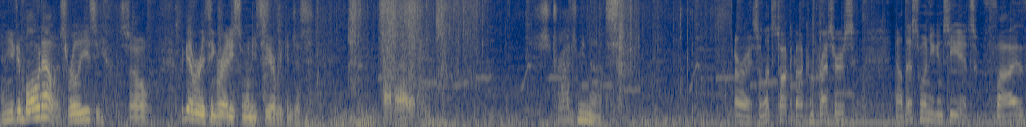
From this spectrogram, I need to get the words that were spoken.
and you can blow it out. It's really easy. So we get everything ready, so when he's here, we can just have at it. Just drives me nuts. All right, so let's talk about compressors. Now this one, you can see it's five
